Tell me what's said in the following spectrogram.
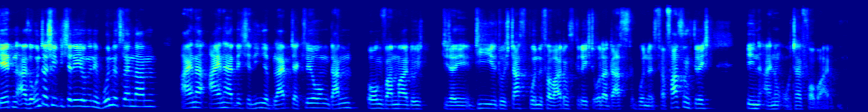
gelten also unterschiedliche Regelungen in den Bundesländern. Eine einheitliche Linie bleibt der Klärung dann irgendwann mal durch die, die durch das Bundesverwaltungsgericht oder das Bundesverfassungsgericht in einem Urteil vorbehalten.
